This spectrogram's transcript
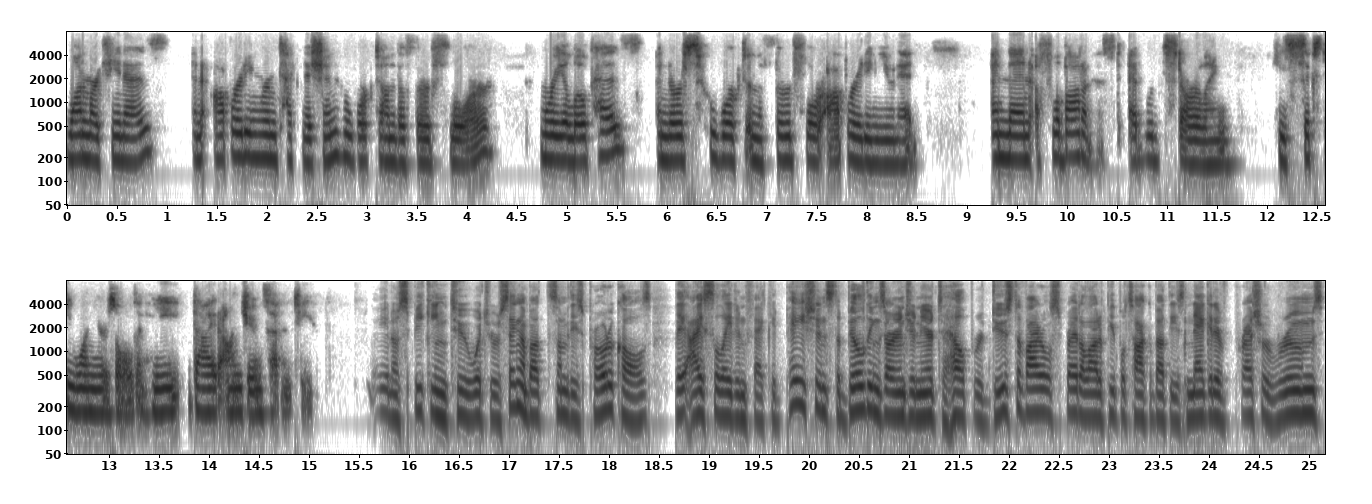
Juan Martinez, an operating room technician who worked on the third floor. Maria Lopez, a nurse who worked in the third floor operating unit. And then a phlebotomist, Edward Starling. He's 61 years old and he died on June 17th you know, speaking to what you were saying about some of these protocols, they isolate infected patients. The buildings are engineered to help reduce the viral spread. A lot of people talk about these negative pressure rooms,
